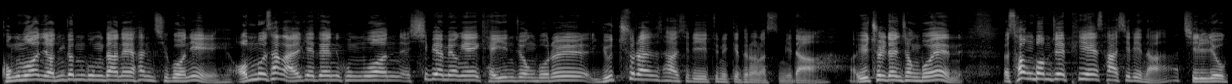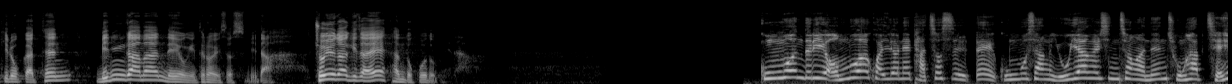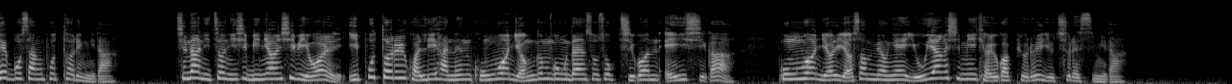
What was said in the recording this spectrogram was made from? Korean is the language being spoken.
공무원 연금공단의 한 직원이 업무상 알게 된 공무원 10여 명의 개인정보를 유출한 사실이 뒤늦게 드러났습니다. 유출된 정보엔 성범죄 피해 사실이나 진료 기록 같은 민감한 내용이 들어 있었습니다. 조윤아 기자의 단독 보도입니다. 공무원들이 업무와 관련해 다쳤을 때 공무상 요양을 신청하는 종합재해보상 포털입니다. 지난 2022년 12월 이 포털을 관리하는 공무원 연금공단 소속 직원 A씨가 공무원 16명의 요양심의 결과표를 유출했습니다.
